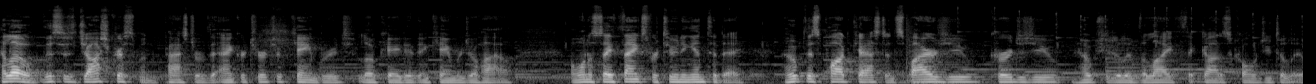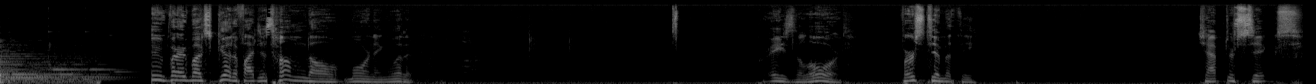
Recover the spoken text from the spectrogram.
Hello, this is Josh Chrisman, pastor of the Anchor Church of Cambridge, located in Cambridge, Ohio. I want to say thanks for tuning in today. I hope this podcast inspires you, encourages you, and helps you to live the life that God has called you to live. Do very much good if I just hummed all morning, would it? Praise the Lord. First Timothy chapter 6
